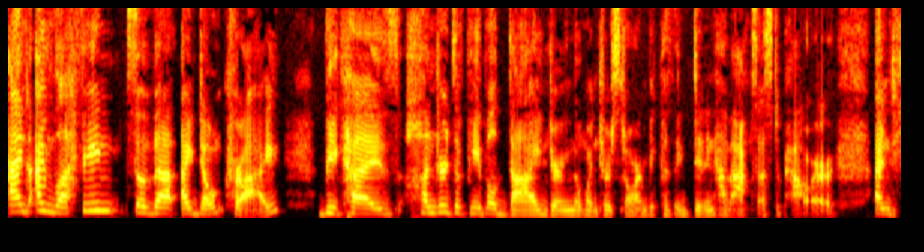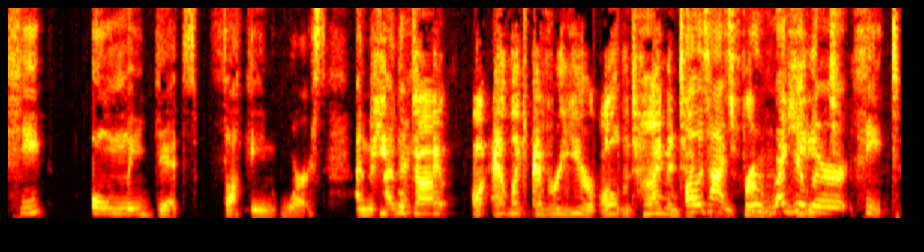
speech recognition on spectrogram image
And i'm laughing so that i don't cry because hundreds of people died during the winter storm because they didn't have access to power. And heat only gets fucking worse. And people other, die at like every year, all the time in Texas. All the time for regular heat. heat.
